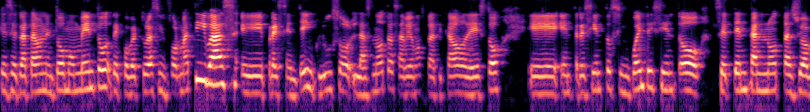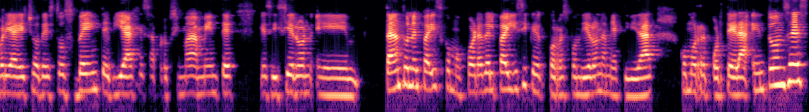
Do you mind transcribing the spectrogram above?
que se trataron en todo momento de coberturas informativas, eh, presenté incluso las notas, habíamos platicado de esto, eh, entre 150 y 170 notas yo habría hecho de estos 20 viajes aproximadamente que se hicieron. Eh, tanto en el país como fuera del país y que correspondieron a mi actividad como reportera. Entonces,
